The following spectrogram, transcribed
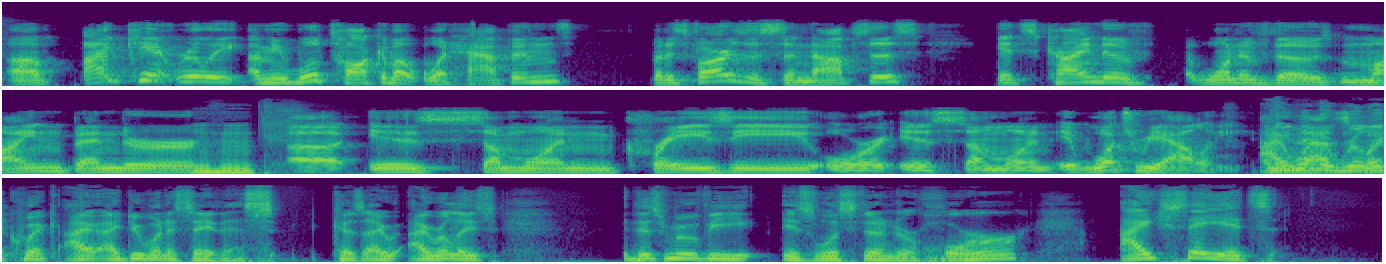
um, I can't really. I mean, we'll talk about what happens, but as far as a synopsis, it's kind of one of those mind bender. Mhm. Uh, is someone crazy or is someone? It, what's reality? I, mean, want to really what- quick. I, I do want to say this because I, I realize this movie is listed under horror. I say it's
